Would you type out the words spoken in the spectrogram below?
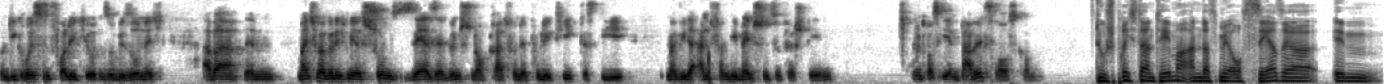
und die größten Vollidioten sowieso nicht. Aber ähm, manchmal würde ich mir das schon sehr, sehr wünschen, auch gerade von der Politik, dass die mal wieder anfangen, die Menschen zu verstehen und aus ihren Bubbles rauskommen. Du sprichst da ein Thema an, das mir auch sehr, sehr im,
